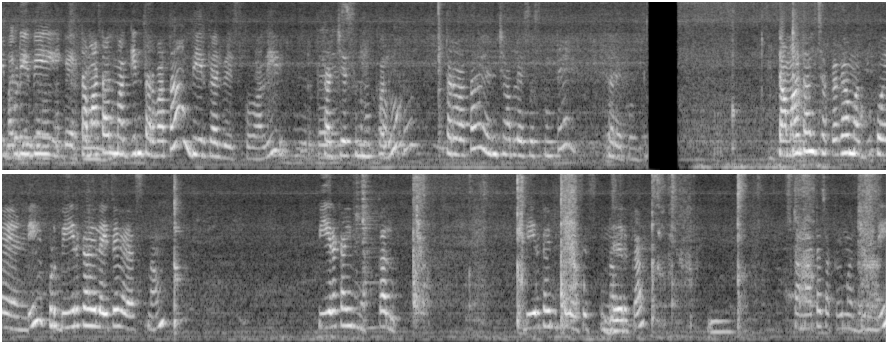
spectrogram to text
ఇప్పుడు ఇవి టమాటాలు మగ్గిన తర్వాత బీరకాయలు వేసుకోవాలి. కట్ చేసిన ముక్కలు. తర్వాత ఎండు చేపలు వేసేసుకుంటే సరిపోతుంది. టమాటాలు చక్కగా మగ్గిపోయాయండి. ఇప్పుడు బీరకాయలు అయితే వేస్తున్నాం. బీరకాయ ముక్కలు. బీరకాయ ముక్కలు వేసేసుకున్నాం. టమాటా చక్కగా మగ్గింది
